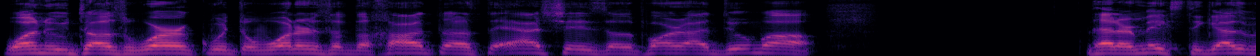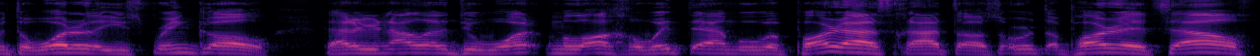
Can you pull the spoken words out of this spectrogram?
one who does work with the waters of the chatas, the ashes of the paraduma that are mixed together with the water that you sprinkle, that you're not allowed to do what malacha with them, with paras chatas, or with the para itself.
